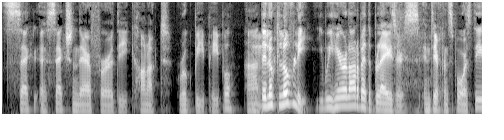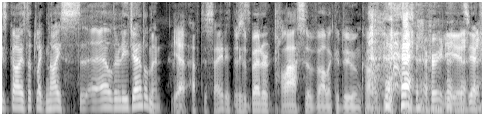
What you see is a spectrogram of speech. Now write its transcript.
sec- a section there for the Connacht rugby people. Uh, Mm. They looked lovely. We hear a lot about the Blazers in different sports. These guys look like nice uh, elderly gentlemen. Yeah. I have to say it. There's a better class of alickadoo in college. it really is, yeah.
